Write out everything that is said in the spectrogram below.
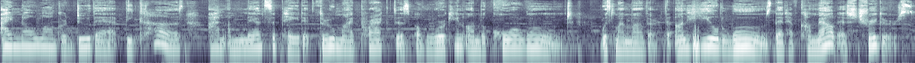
I no longer do that because I'm emancipated through my practice of working on the core wound with my mother. The unhealed wounds that have come out as triggers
